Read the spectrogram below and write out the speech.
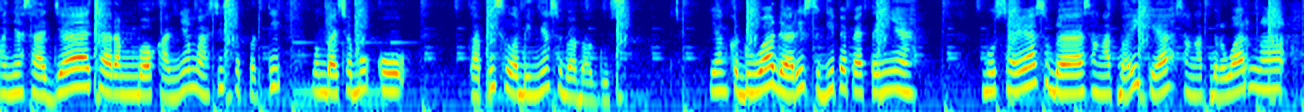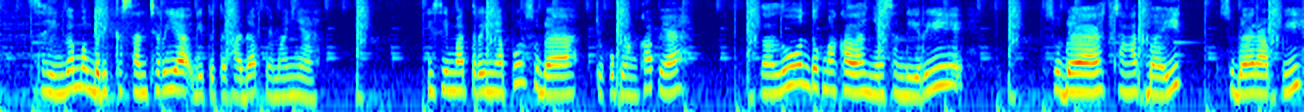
Hanya saja cara membawakannya masih seperti membaca buku, tapi selebihnya sudah bagus. Yang kedua dari segi PPT-nya. Menurut saya sudah sangat baik ya, sangat berwarna, sehingga memberi kesan ceria gitu terhadap temanya. Isi materinya pun sudah cukup lengkap ya. Lalu untuk makalahnya sendiri sudah sangat baik, sudah rapi,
